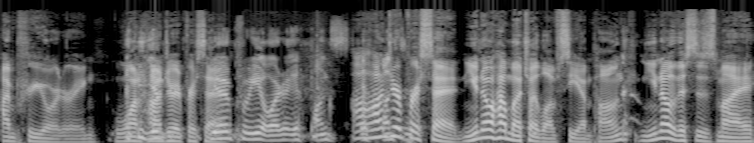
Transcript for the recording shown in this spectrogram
I'm pre-ordering 100. percent You're pre-ordering if Punk's if hundred Punk's- percent. You know how much I love CM Punk. You know this is my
